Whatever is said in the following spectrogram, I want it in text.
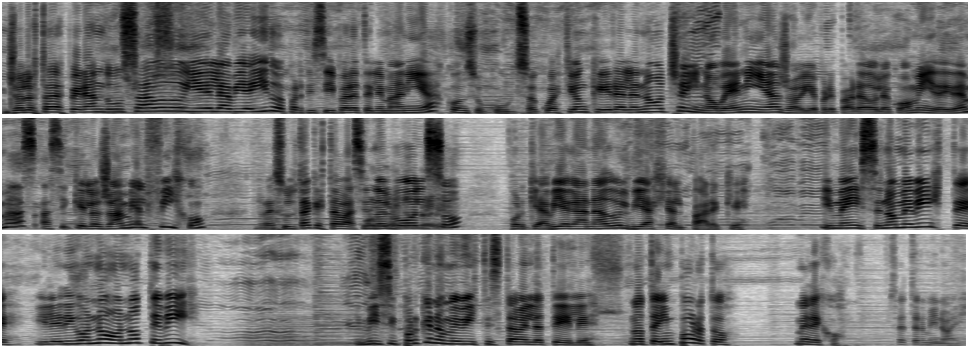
Yo lo estaba esperando un sábado y él había ido a participar a Telemanías con su curso. Cuestión que era la noche y no venía, yo había preparado la comida y demás, así que lo llamé al fijo. Resulta que estaba haciendo el bolso porque había ganado el viaje al parque. Y me dice, ¿no me viste? Y le digo, no, no te vi. Y me dice, ¿por qué no me viste si estaba en la tele? ¿No te importo? Me dejó. Se terminó ahí.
